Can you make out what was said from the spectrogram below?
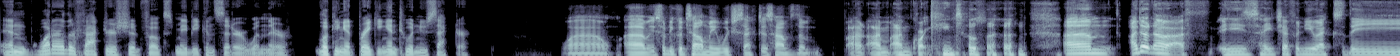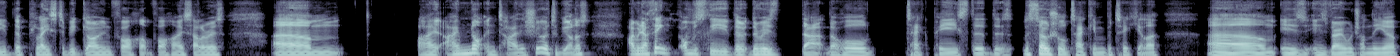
and what other factors should folks maybe consider when they're looking at breaking into a new sector? Wow. Um, if somebody could tell me which sectors have them, I, am I'm, I'm quite keen to learn. Um, I don't know. If, is HF and UX the the place to be going for for high salaries? Um, I I'm not entirely sure to be honest. I mean, I think obviously there, there is that the whole tech piece, the, the the social tech in particular, um, is is very much on the up,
